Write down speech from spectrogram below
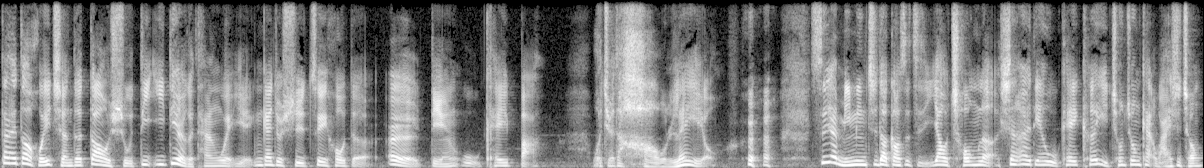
大概到回程的倒数第一、第二个摊位，也应该就是最后的二点五 K 吧。我觉得好累哦，虽然明明知道告诉自己要冲了，剩二点五 K 可以冲冲看，我还是冲。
